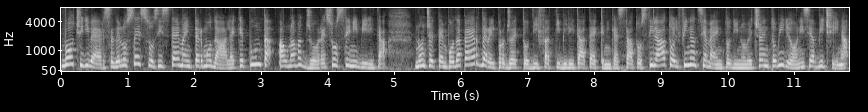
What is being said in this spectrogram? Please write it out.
voci diverse dello stesso sistema intermodale che punta a una maggiore sostenibilità. Non c'è tempo da perdere, il progetto di fattibilità tecnica è stato stilato e il finanziamento di 900 milioni si avvicina.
